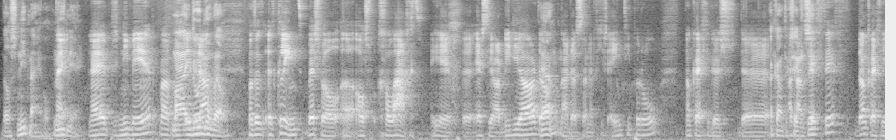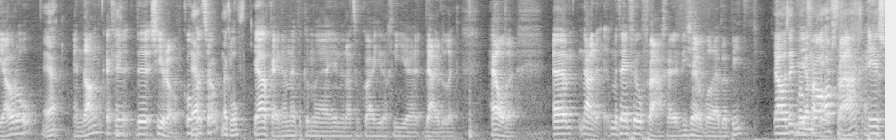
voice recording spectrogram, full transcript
Dat is niet mijn rol, Nee, niet meer. Nee, het is niet meer. Maar, Maar ik doe het nog wel. Want het, het klinkt best wel eh, als gelaagd. Je hebt eh, SDR, BDR dan. Ja. Nou, dat is dan eventjes één type rol. Dan krijg je dus de Account executive. Dan krijg je jouw rol. Ja, En dan krijg je de CRO. Klopt ja, dat zo? Dat klopt. Ja, oké. dan heb ik hem eh, inderdaad van qua hiërarchie eh, duidelijk. Helder. Ehm, nou, meteen veel vragen die zij ook wel hebben, Piet. Ja, wat ik me ook vooral afvraag is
